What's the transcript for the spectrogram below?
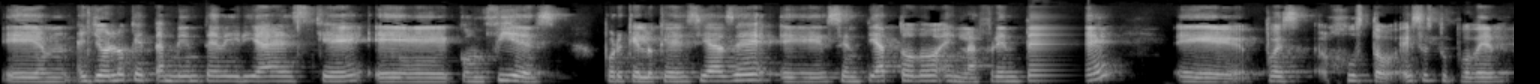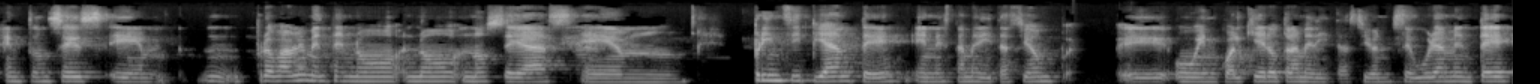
em, yo lo que también te diría es que eh, confíes, porque lo que decías de sentía todo en la frente, eh, pues justo, ese es tu poder. Entonces, eh, mm, probablemente no, no, no seas em, principiante en esta meditación eh, o en cualquier otra meditación. Seguramente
